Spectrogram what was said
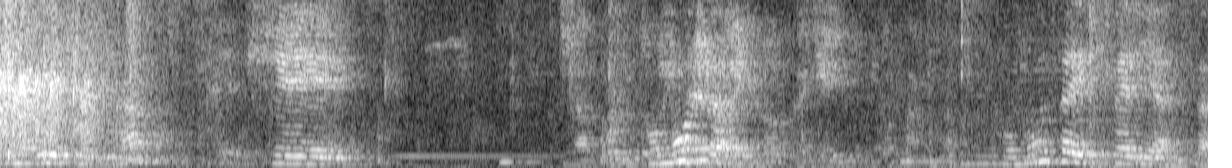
primăriei Cuzina și cu multă, cu multă experiență,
